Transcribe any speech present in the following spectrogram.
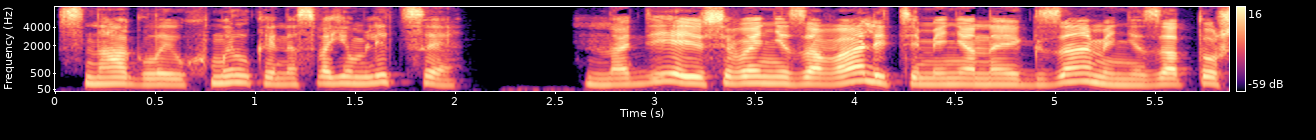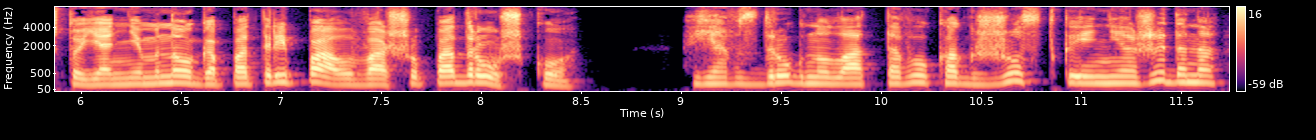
с наглой ухмылкой на своем лице. «Надеюсь, вы не завалите меня на экзамене за то, что я немного потрепал вашу подружку». Я вздрогнула от того, как жестко и неожиданно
